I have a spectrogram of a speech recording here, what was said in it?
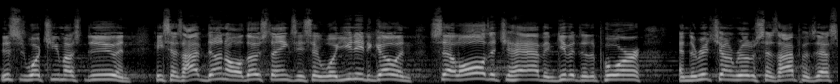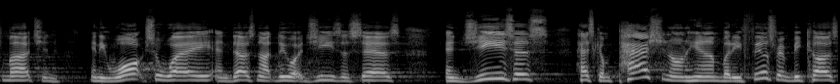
This is what you must do. And he says, I've done all those things. He said, Well, you need to go and sell all that you have and give it to the poor. And the rich young ruler says, I possess much. And, and he walks away and does not do what Jesus says. And Jesus has compassion on him, but he feels for him because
